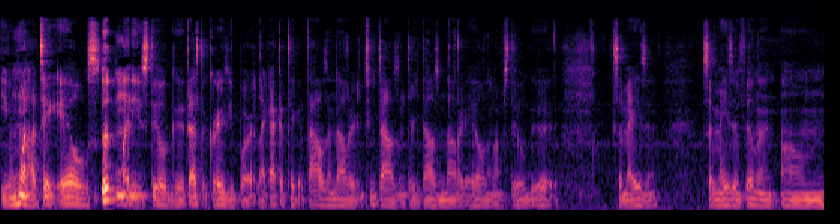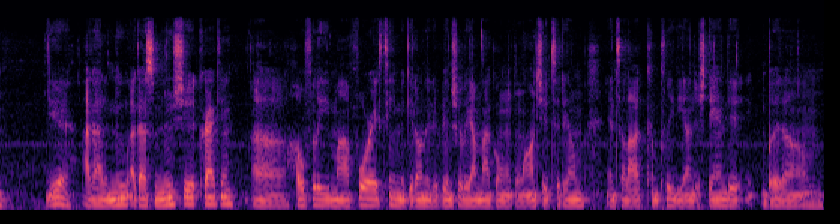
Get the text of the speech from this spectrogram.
Even when I take L's, money is still good. That's the crazy part. Like I could take a thousand dollar, two thousand, three thousand dollar L, and I'm still good. It's amazing. it's amazing feeling. Um, yeah, I got a new, I got some new shit cracking. Uh, hopefully my forex team will get on it eventually. I'm not gonna launch it to them until I completely understand it, but um,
